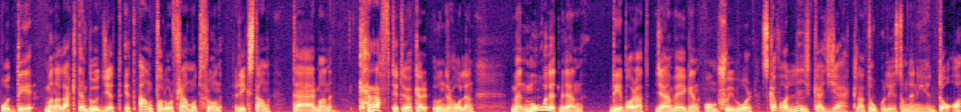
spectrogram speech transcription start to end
Och det, man har lagt en budget ett antal år framåt från riksdagen där man kraftigt ökar underhållen. Men målet med den Det är bara att järnvägen om sju år ska vara lika jäkla dålig som den är idag.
